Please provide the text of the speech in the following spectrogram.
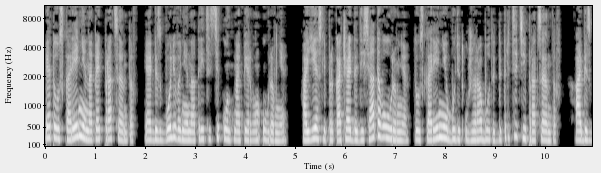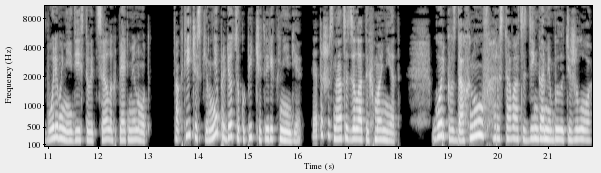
Это ускорение на 5% и обезболивание на 30 секунд на первом уровне. А если прокачать до 10 уровня, то ускорение будет уже работать до 30%, а обезболивание действовать целых 5 минут. Фактически мне придется купить 4 книги. Это 16 золотых монет. Горько вздохнув, расставаться с деньгами было тяжело,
